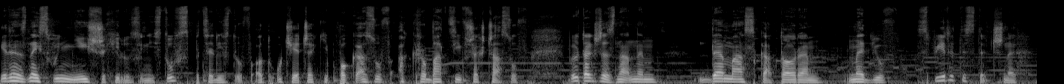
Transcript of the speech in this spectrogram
Jeden z najsłynniejszych iluzjonistów, specjalistów od ucieczek i pokazów akrobacji wszechczasów. Był także znanym demaskatorem mediów spirytystycznych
